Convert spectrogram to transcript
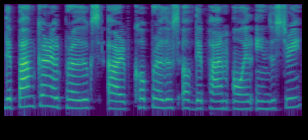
The palm kernel products are co-products of the palm oil industry,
